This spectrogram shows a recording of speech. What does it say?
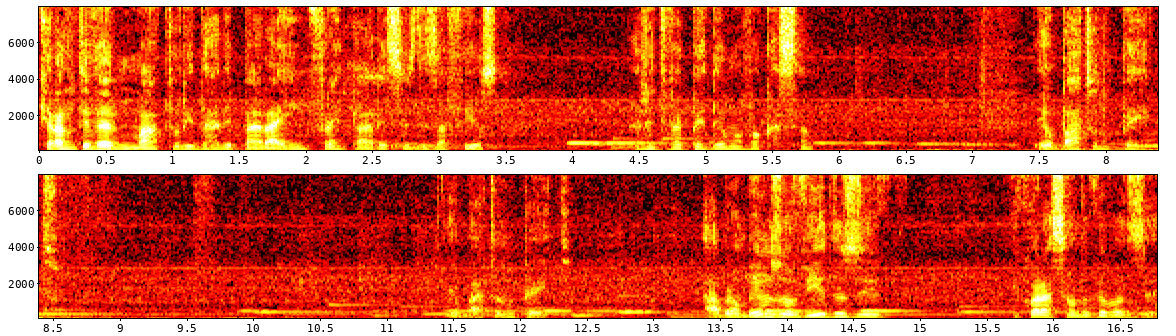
que ela não tiver maturidade para enfrentar esses desafios, a gente vai perder uma vocação. Eu bato no peito. Eu bato no peito. Abram bem os ouvidos e, e coração do que eu vou dizer.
